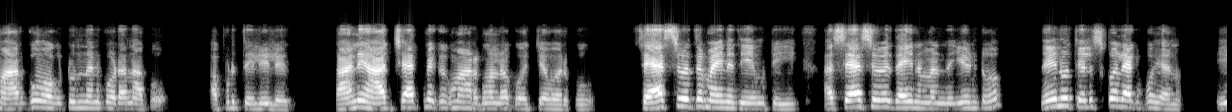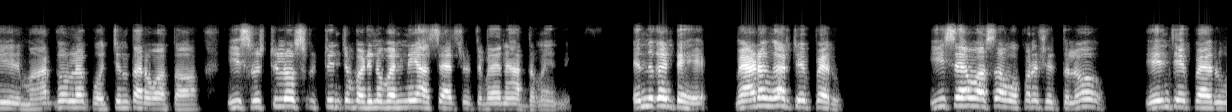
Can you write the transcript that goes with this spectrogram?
మార్గం ఒకటి ఉందని కూడా నాకు అప్పుడు తెలియలేదు. కానీ ఆధ్యాత్మిక మార్గంలోకి వచ్చే వరకు శాశ్వతమైనది ఏమిటి? అశాశ్వతమైన ఏంటో నేను తెలుసుకోలేకపోయాను. ఈ మార్గంలోకి వచ్చిన తర్వాత ఈ సృష్టిలో సృష్టించబడినవన్నీ అశాశ్వతమైన అర్థమైంది. ఎందుకంటే మేడం గారు చెప్పారు ఈశావాస ఉపనిషత్తులో ఏం చెప్పారు?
